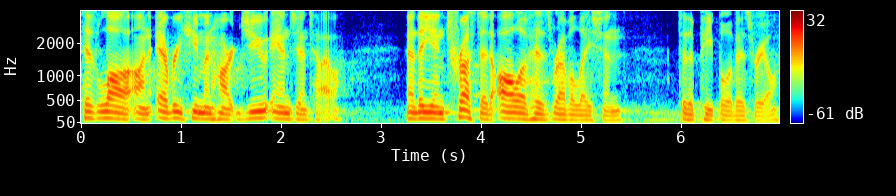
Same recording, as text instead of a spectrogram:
his law on every human heart, Jew and Gentile, and that he entrusted all of his revelation to the people of Israel.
